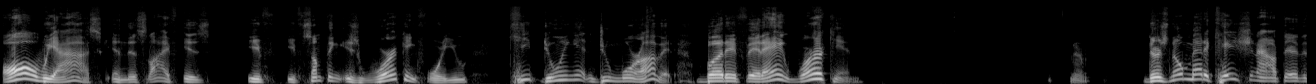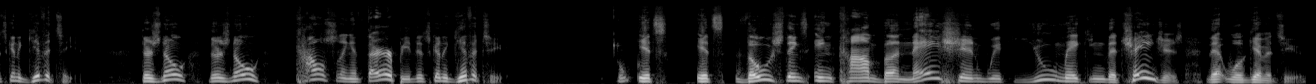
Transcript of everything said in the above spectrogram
All we ask in this life is if if something is working for you, keep doing it and do more of it. But if it ain't working, there's no medication out there that's going to give it to you. There's no there's no counseling and therapy that's going to give it to you. It's it's those things in combination with you making the changes that will give it to you.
